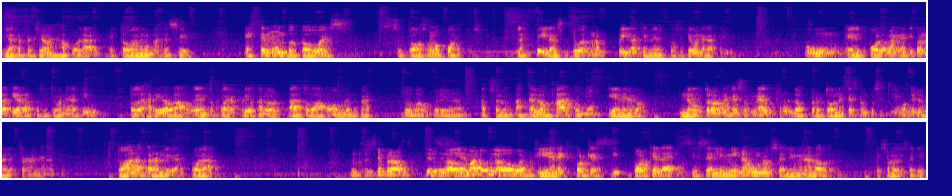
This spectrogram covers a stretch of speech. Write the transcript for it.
Y la perfección es apolar, es todo en uno. Es decir, este mundo todo es, todos son opuestos. Las pilas, si tú ves una pila, tiene positivo y negativo. Un, el polo magnético de la Tierra es positivo y negativo. Todo es arriba, abajo, dentro, fuera, frío, calor, alto, bajo, hombre, mujer. Luz, oscuridad. Absolut- hasta los átomos tienen los neutrones que son neutros, los protones que son positivos y los electrones negativos. Toda nuestra realidad es polar. Entonces siempre va a existir un lado Siempre. malo y un lado bueno. Tiene, porque si, porque la- si se elimina uno, se elimina el otro. Eso lo dice aquí.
